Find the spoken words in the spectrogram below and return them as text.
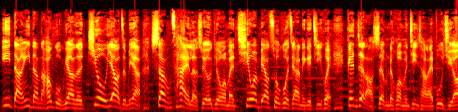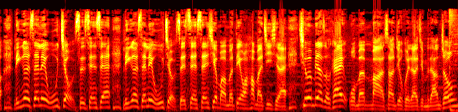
一档一档的好股票呢，就要怎么样上菜了。所以有请我们千万不要错过这样的一个机会，跟着老师我们的会员进场来布局哦。零二三六五九三三三，零二三六五九三三三，先把我们的电话号码记起来，千万不要走开，我们马上就回到节目当中。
